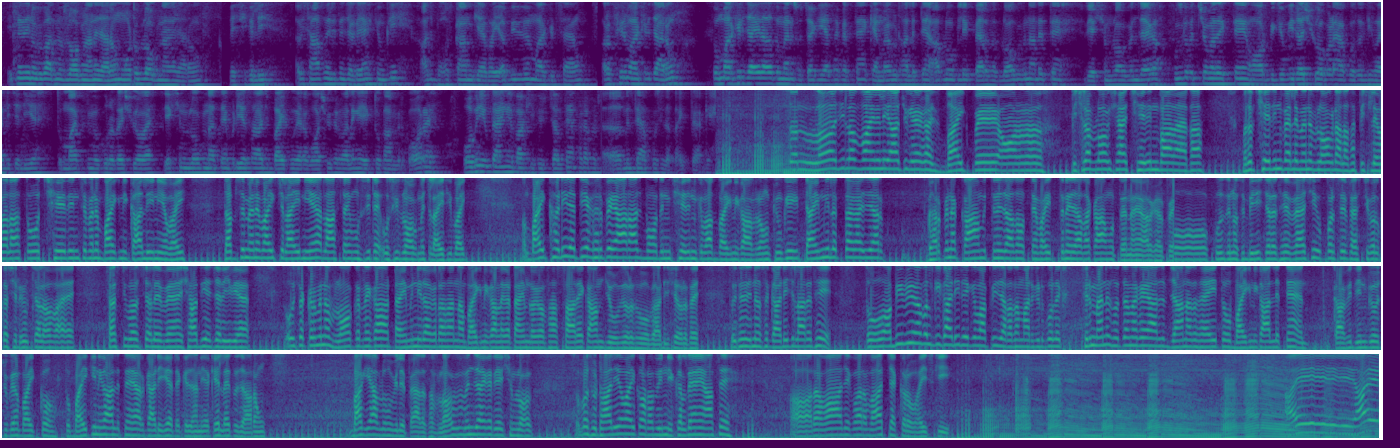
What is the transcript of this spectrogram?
इतने दिनों के बाद मैं ब्लॉग बनाने जा रहा हूँ, मोटो ब्लॉग बनाने जा रहा हूँ बेसिकली अभी सांस मेरे इतने चढ़े हैं क्योंकि आज बहुत काम किया है भाई। अभी भी मैं मार्केट से आया हूँ और फिर मार्केट जा रहा हूँ। तो मार्केट जा ही रहा था तो मैंने सोचा कि ऐसा करते हैं कैमरा भी उठा लेते हैं। आप लोगों के लिए प्यारा सा ब्लॉग भी बना लेते हैं रिएक्शन ब्लॉग बन जाएगा। स्कूल के बच्चों का देखते हैं, और भी क्योंकि रश हुआ पड़ा है, आपको तो दिवाली चली है तो मार्केट में पूरा रश हुआ है। रिएक्शन ब्लॉग बनाते हैं, बढ़िया सा, आज बाइक वगैरह वॉश भी करवा लेंगे, एक दो काम मेरे को और है, वो भी निपटाएँगे बाकी फिर चलते हैं फटाफट। मिलते हैं आपको सीधा बाइक पे आगे। सो लो जी फाइनली आ चुके हैं इस बाइक पे, और पिछला ब्लॉग शायद छः दिन बाद आया था। मतलब छः दिन पहले मैंने ब्लॉग डाला था पिछले वाला तो छः दिन से मैंने बाइक निकाली नहीं है भाई। तब से मैंने बाइक चलाई नहीं है लास्ट टाइम उसी टाइम उसी ब्लॉग में चलाई थी बाइक बाइक खड़ी रहती है घर पे, यार आज बहुत दिन छः दिन के बाद बाइक निकाल रहा हूँ, क्योंकि टाइम नहीं लगता यार। घर पे ना काम इतने ज़्यादा होते हैं भाई, इतने ज़्यादा काम होते हैं ना यार घर पे। तो कुछ दिनों से बिज़ी चले थे, वैसे ही ऊपर से फेस्टिवल का शेड्यूल चला हुआ है फेस्टिवल्स चले हुए हैं, शादियाँ चली हुई हैं। तो उस चक्कर में ना व्लॉग करने का टाइम ही नहीं लग रहा था, ना बाइक निकालने का टाइम लग रहा था, सारे काम जो भी हो रहे थे वो गाड़ी से हो रहे थे। तो इतने दिनों से गाड़ी चला रहे थे। तो अभी भी मैं बल्कि गाड़ी लेके वापस जा रहा था मार्केट को लेकर फिर मैंने सोचा, मैं यार, जब जाना तो है ही तो बाइक निकाल लेते हैं। काफ़ी दिन भी हो चुके हैं बाइक को तो बाइक ही निकाल लेते हैं यार, गाड़ी क्या लेके जानी अकेला ही तो जा रहा हूँ। बाकी आप लोगों के लिए प्यारा सा ब्लॉग भी बन जाएगा रिएक्शन ब्लॉग सो बस उठा लिया बाइक और अभी निकल रहे हैं यहाँ से। और आवाज़, एक बार आवाज़ चेक करो भाई इसकी। आए आए।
